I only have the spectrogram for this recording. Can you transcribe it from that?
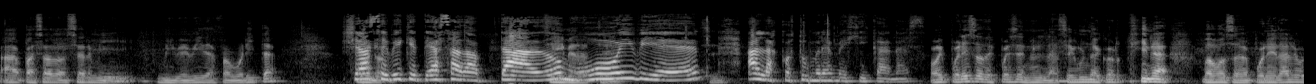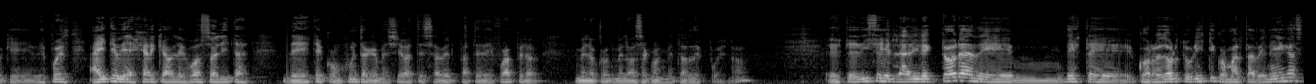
ha pasado a ser mi, mi bebida favorita. Ya Bueno, se ve que te has adaptado Sí, muy bien Sí. a las costumbres mexicanas. Hoy por eso después en la segunda cortina vamos a poner algo que después, ahí te voy a dejar que hables vos solita de este conjunto que me llevaste a saber paté de foie, pero me lo, me lo vas a comentar después, ¿no? Este, dice la directora de, mm, de este corredor turístico, Marta Venegas,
